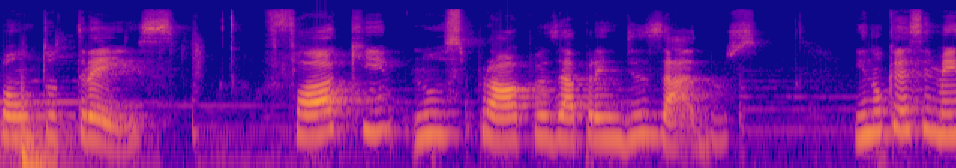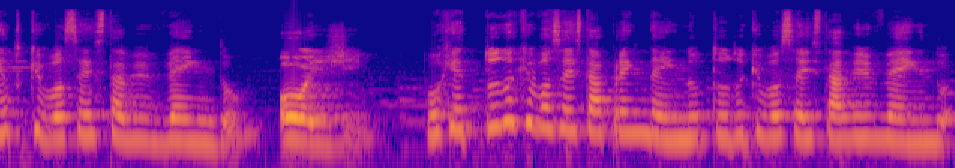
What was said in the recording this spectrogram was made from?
Ponto 3. Foque nos próprios aprendizados e no crescimento que você está vivendo hoje. Porque tudo que você está aprendendo, tudo que você está vivendo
